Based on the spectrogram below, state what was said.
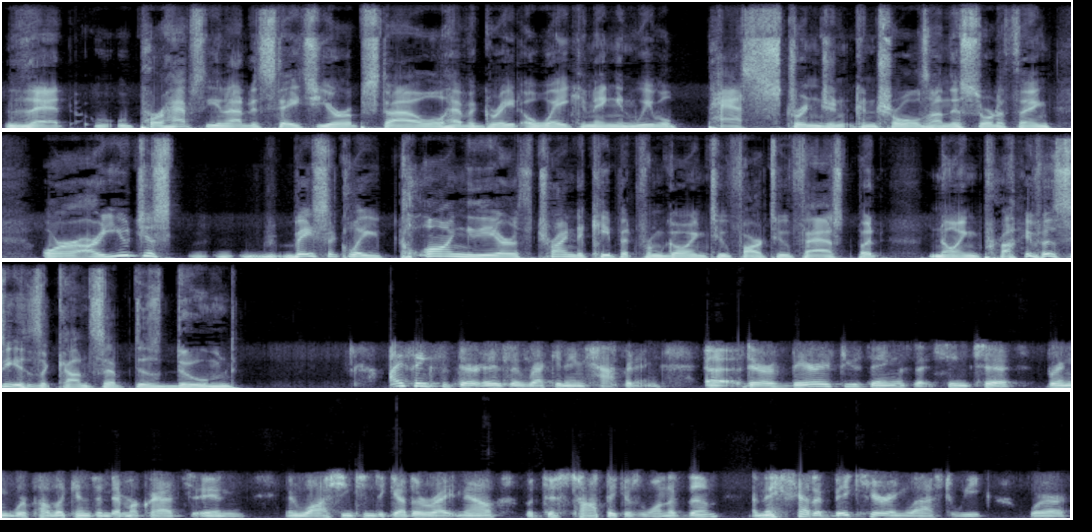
that perhaps the United States, Europe style, will have a great awakening and we will pass stringent controls on this sort of thing? Or are you just basically clawing the earth, trying to keep it from going too far too fast, but knowing privacy as a concept is doomed? I think that there is a reckoning happening. Uh, there are very few things that seem to bring Republicans and Democrats in in Washington together right now, but this topic is one of them. And they had a big hearing last week where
